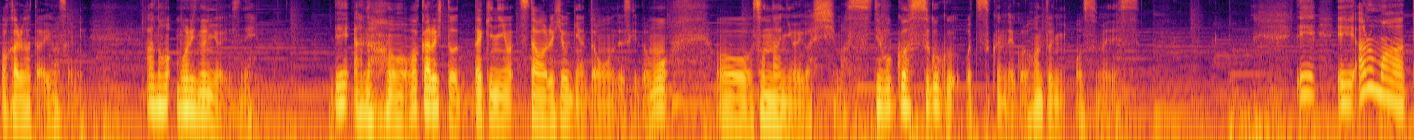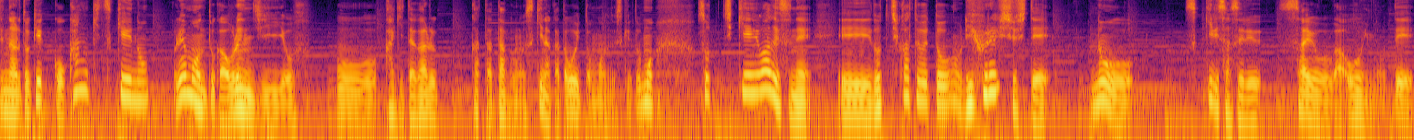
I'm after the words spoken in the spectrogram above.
わかる方はいますかね？あの森の匂いですね。であの分かる人だけに伝わる表現だと思うんですけどもそんな匂いがします。で僕はすごく落ち着くんでこれ本当におすすめです。で、えー、アロマってなると結構柑橘系のレモンとかオレンジをを嗅ぎたがる方多分好きな方多いと思うんですけどもそっち系はですね、えー、どっちかというとリフレッシュして脳をすっきりさせる作用が多いので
